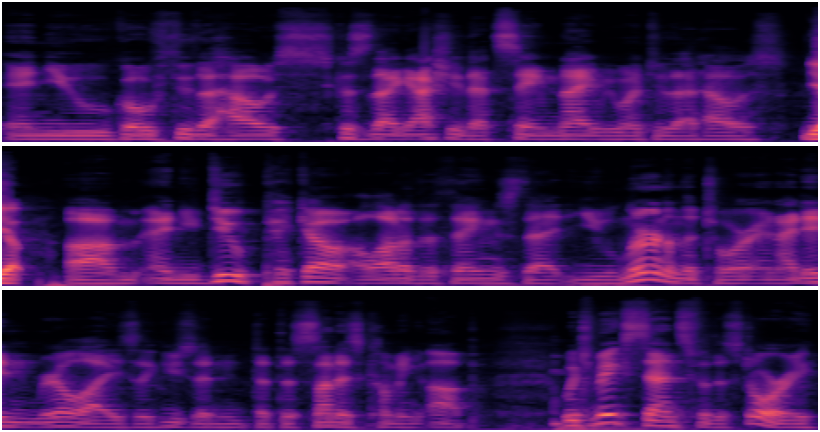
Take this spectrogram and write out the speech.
and you go through the house, because like actually that same night we went through that house, Yep. um, and you do pick out a lot of the things that you learn on the tour. And I didn't realize, like you said, that the sun is coming up, which makes sense for the story.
